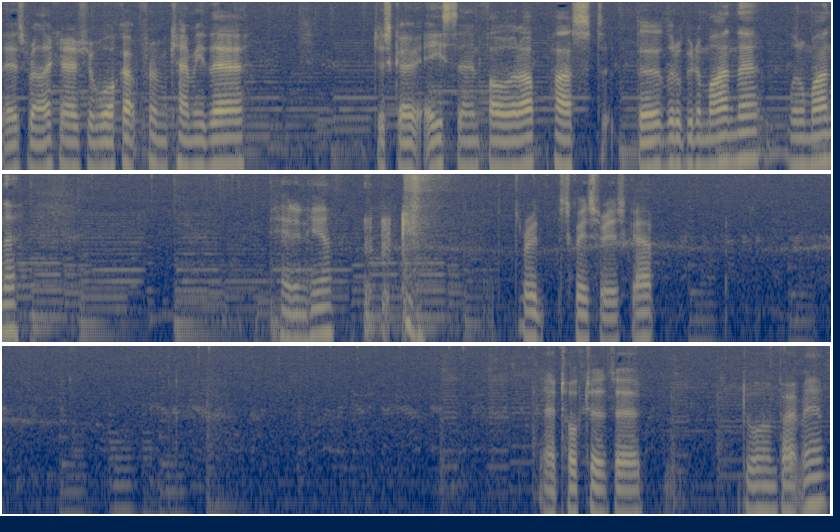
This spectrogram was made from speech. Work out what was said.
there's Rellekka as you walk up from Cami there just go east and follow it up past the little bit of mine there little mine there. Head in here. Through squeeze through this gap now talk to the dwarven boatman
